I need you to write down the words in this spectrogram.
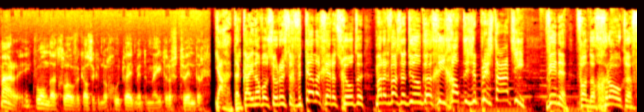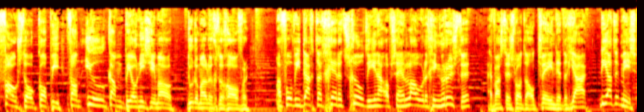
Maar ik won dat, geloof ik, als ik het nog goed weet, met een meter of twintig. Ja, dat kan je nou wel zo rustig vertellen, Gerrit Schulte. Maar het was natuurlijk een gigantische prestatie. Winnen van de grote Fausto Koppie van Il Campionissimo. Doe er maar luchtig over. Maar voor wie dacht dat Gerrit Schulte hierna op zijn lauweren ging rusten... hij was tenslotte al 32 jaar, die had het mis.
